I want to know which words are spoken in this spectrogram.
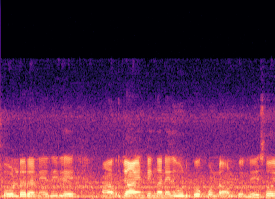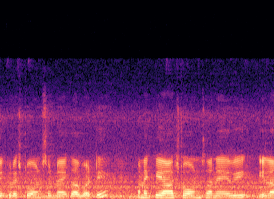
షోల్డర్ అనేది లే జాయింటింగ్ అనేది ఊడిపోకుండా ఉంటుంది. సో ఇక్కడ స్టోన్స్ ఉన్నాయి కాబట్టి మనకి ఆ స్టోన్స్ అనేవి ఇలా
